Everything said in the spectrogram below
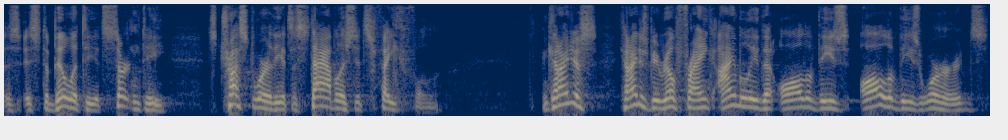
is stability, it's certainty, it's trustworthy, it's established, it's faithful. And can I just can I just be real frank? I believe that all of these all of these words,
